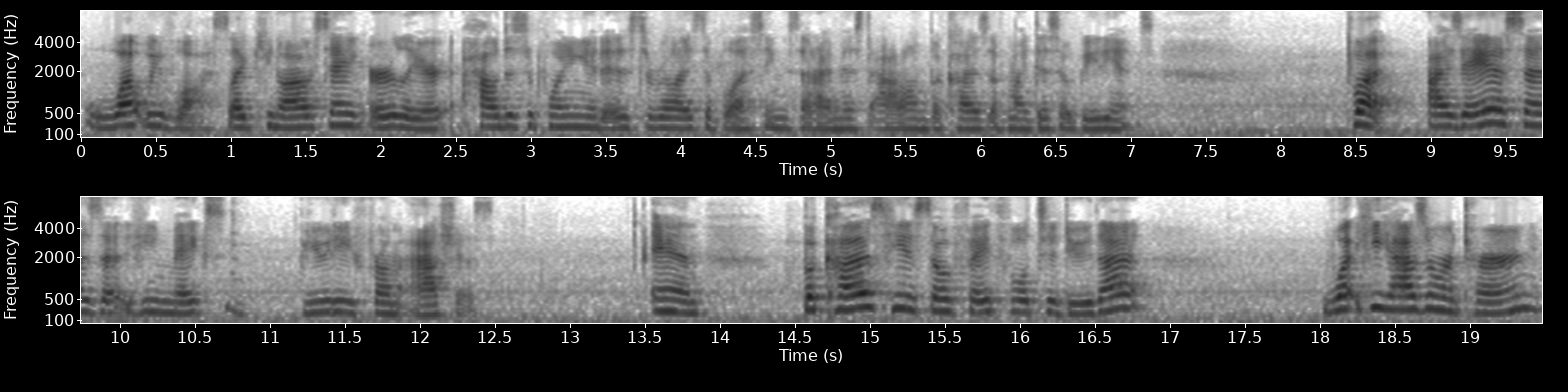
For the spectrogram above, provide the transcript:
what we've lost. Like, you know, I was saying earlier how disappointing it is to realize the blessings that I missed out on because of my disobedience. But Isaiah says that he makes beauty from ashes. And because he is so faithful to do that, what he has in return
